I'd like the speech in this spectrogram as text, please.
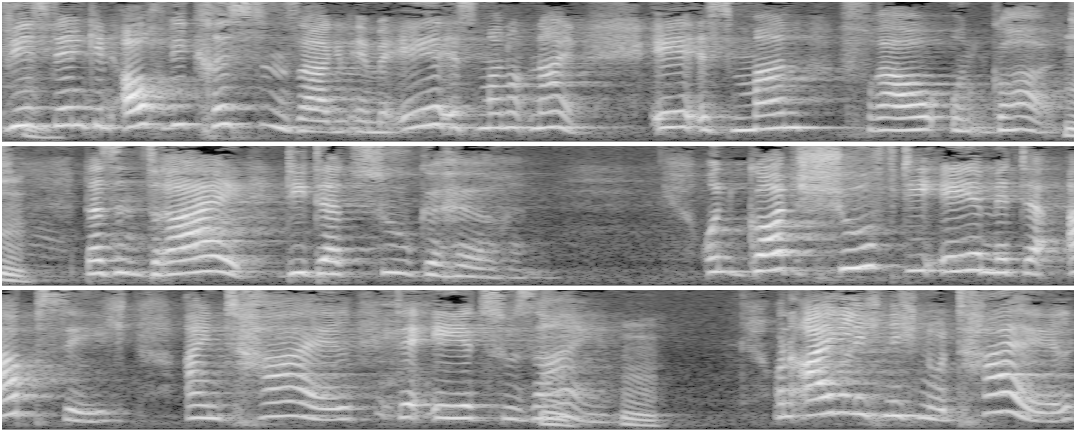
Wir denken, auch wir Christen sagen immer, Ehe ist Mann und nein. Ehe ist Mann, Frau und Gott. Hm. Da sind drei, die dazugehören. Und Gott schuf die Ehe mit der Absicht, ein Teil der Ehe zu sein. Hm. Hm. Und eigentlich nicht nur Teil,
